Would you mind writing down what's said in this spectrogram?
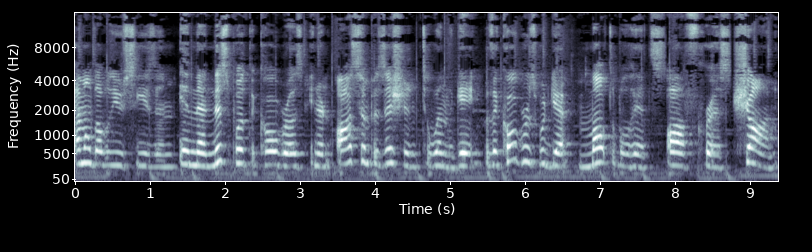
MLW season. And then this put the Cobras in an awesome position to win the game. But the Cobras would get multiple hits off Chris, Sean,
